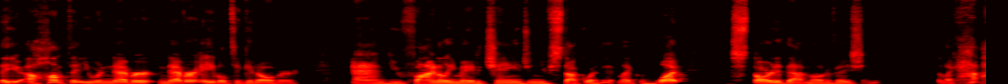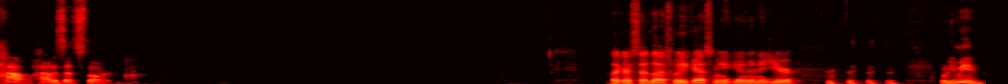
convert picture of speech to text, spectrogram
that you, a hump that you were never never able to get over, and you finally made a change and you've stuck with it? Like what started that motivation? Like how how, how does that start? Like I said last week, ask me again in a year. what do you mean?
